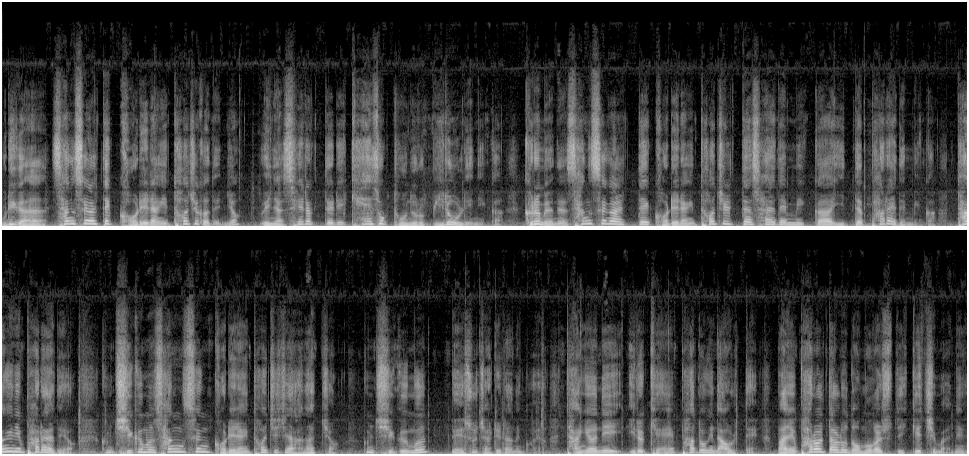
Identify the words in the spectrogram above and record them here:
우리가 상승할 때 거래량이 터지거든요. 왜냐 세력들이 계속 돈으로 밀어 올리니까. 그러면은 상승할 때 거래량이 터질 때 사야 됩니까? 이때 팔아야 됩니까? 당연히 팔아야 돼요. 그럼 지금은 상승 거래량이 터지진 않았죠. 그럼 지금은 매수 자리라는 거예요. 당연히 이렇게 파동이 나올 때 만약 8월 달로 넘어갈 수도 있겠지만은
